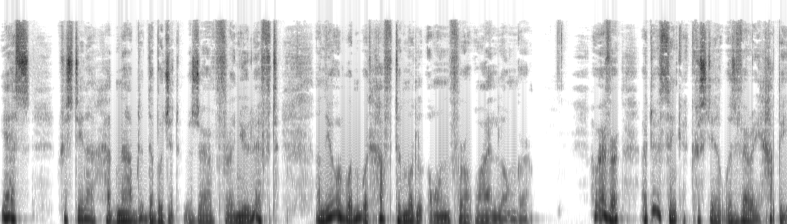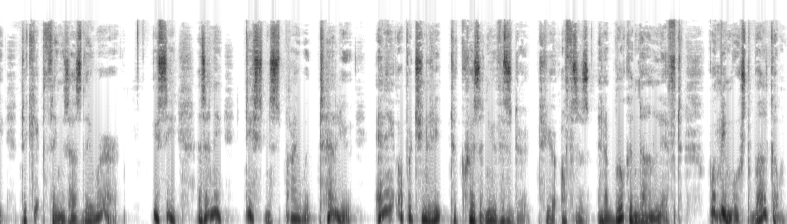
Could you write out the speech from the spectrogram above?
Yes, Christina had nabbed the budget reserved for a new lift, and the old one would have to muddle on for a while longer. However, I do think Christina was very happy to keep things as they were. You see, as any decent spy would tell you, any opportunity to quiz a new visitor to your offices in a broken down lift would be most welcome.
